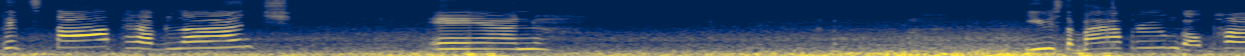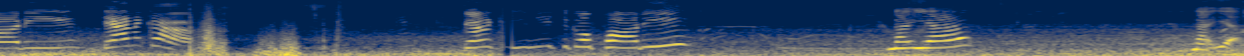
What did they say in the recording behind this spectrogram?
pit stop, have lunch, and use the bathroom, go potty. Danica. Danica, you need to go potty? Not yet? Not yet.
